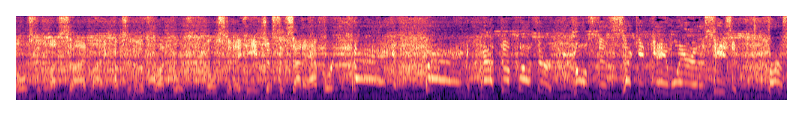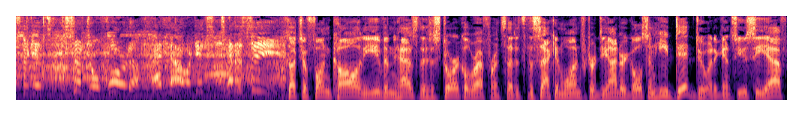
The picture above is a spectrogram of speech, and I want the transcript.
Gholston, left sideline, comes into the front court. Gholston a heave just inside of half court. First against Central Florida, and now against Tennessee. Such a fun call, and he even has the historical reference that it's the second one for DeAndre Gholston. He did do it against UCF,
